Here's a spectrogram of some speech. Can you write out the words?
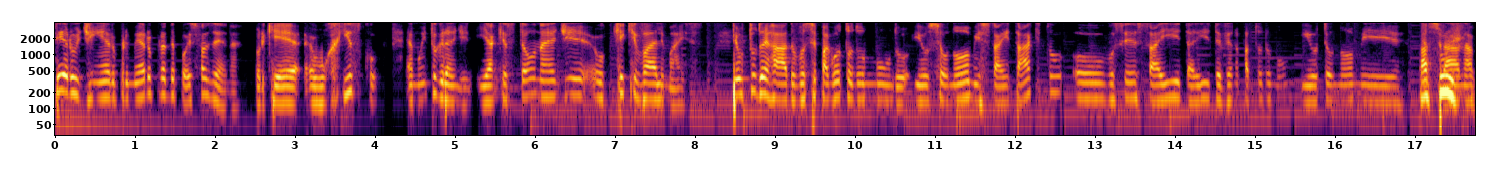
ter o dinheiro primeiro para depois fazer, né? Porque o risco é muito grande e a questão, né, de o que que vale mais deu tudo errado, você pagou todo mundo e o seu nome está intacto, ou você sair dali devendo para todo mundo e o teu nome tá sujo. Na,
